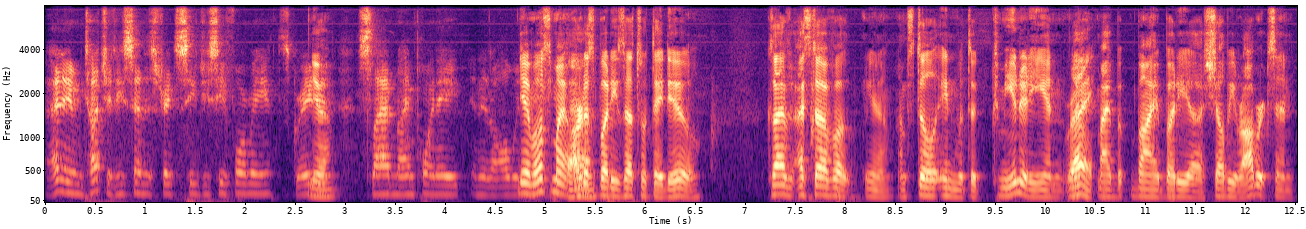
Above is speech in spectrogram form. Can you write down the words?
I didn't even touch it. He sent it straight to CGC for me. It's great. Yeah. Slab nine point eight, and it always. yeah. Most of my Yeah. artist buddies, that's what they do. Because I, I still have a, you know, I'm still in with the community, and Right. my my buddy uh, Shelby Robertson,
